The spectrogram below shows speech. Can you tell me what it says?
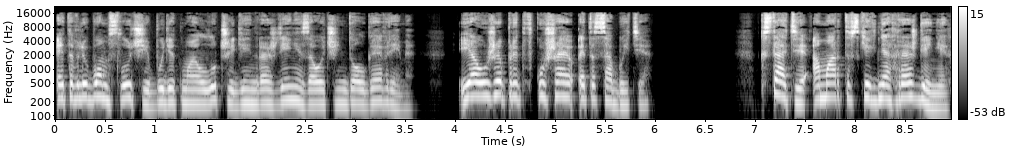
это в любом случае будет мой лучший день рождения за очень долгое время. Я уже предвкушаю это событие. Кстати, о мартовских днях рождениях.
